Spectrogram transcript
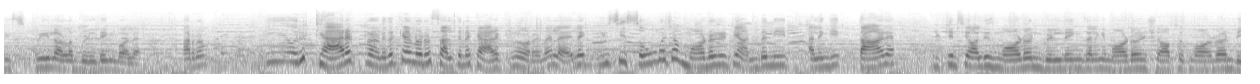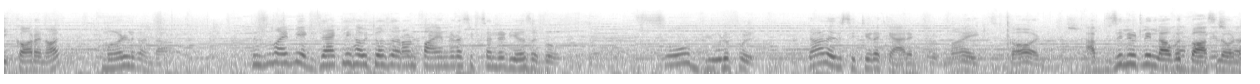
ഹിസ്റ്ററിയിലുള്ള ബിൽഡിംഗ് പോലെ. കാരണം ഈ ഒരു ക്യാരക്ടറാണ് ഇതൊക്കെയാണ് ഒരു സ്ഥലത്തിന്റെ ക്യാരക്ടർ എന്ന് പറയുന്നത് അല്ലേ? Like you see so much of modernity underneath അല്ലെങ്കിൽ താഴെ you can see all these modern buildings അല്ലെങ്കിൽ modern shops with modern decor and all മേളിൽ കണ്ട. This might be exactly how it was around five hundred six hundred years ago so beautiful ഇതാണ് ഒരു സിറ്റിയുടെ character my god absolutely love with Barcelona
